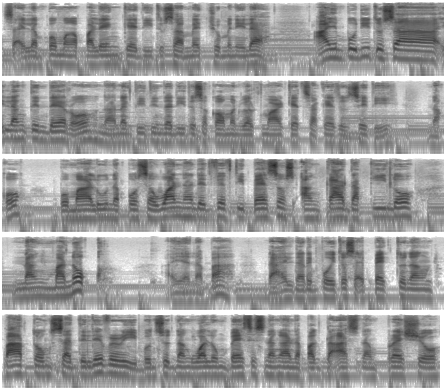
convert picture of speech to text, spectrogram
sa ilang pong mga palengke dito sa Metro Manila. Ayon po dito sa ilang tindero na nagtitinda dito sa Commonwealth Market sa Quezon City, nako, pumalo na po sa 150 pesos ang kada kilo ng manok. Ayan na ba? Dahil na rin po ito sa epekto ng patong sa delivery, bunsod ng walong beses na nga na pagtaas ng presyo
